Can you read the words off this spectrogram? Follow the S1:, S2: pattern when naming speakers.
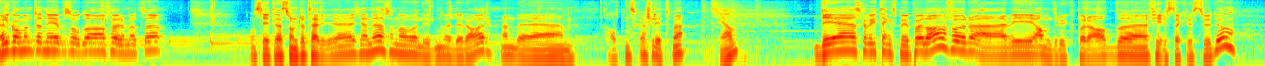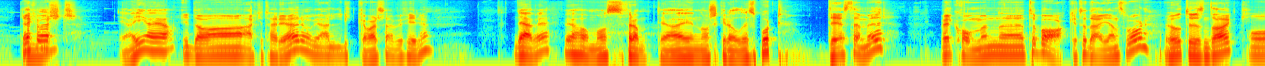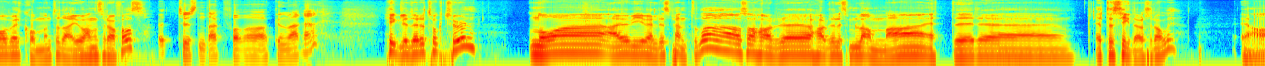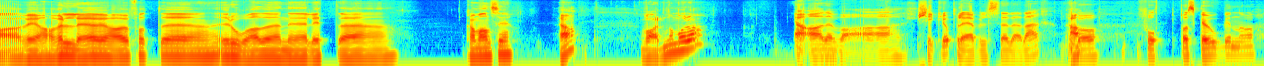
S1: Velkommen til en ny episode av Føremøtet. Nå sitter jeg stolen til Terje, kjenner jeg, så nå var lyden veldig rar. Men det er alt den skal slite med.
S2: Ja.
S1: Det skal vi ikke tenke så mye på i dag, for er vi andre uke på rad eh, fire stykker i studio. Det er ikke verst.
S2: ja, ja, ja.
S1: I dag er ikke Terje her, og vi er likevel så er vi fire.
S2: Det er vi. Vi har med oss framtida i norsk rallysport.
S1: Det stemmer. Velkommen eh, tilbake til deg, Jens Wold.
S3: Jo, tusen takk.
S1: Og velkommen til deg, Johannes Rafoss.
S4: Tusen takk for å kunne være her.
S1: Hyggelig dere tok turen. Nå er jo vi veldig spente, da. Altså, har dere, har dere liksom landa etter, eh, etter Sigdalsrally?
S3: Ja, vi har vel det. Vi har jo fått uh, roa det ned litt, uh, kan man si.
S1: Ja. Var det noe moro?
S4: Ja, det var skikkelig opplevelse, det der. Det
S1: Ja.
S4: går fort på skogen og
